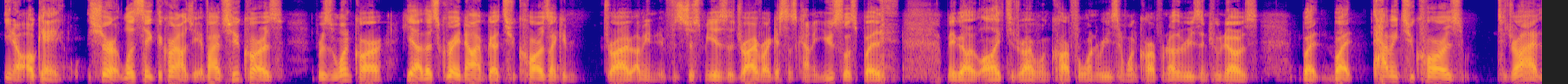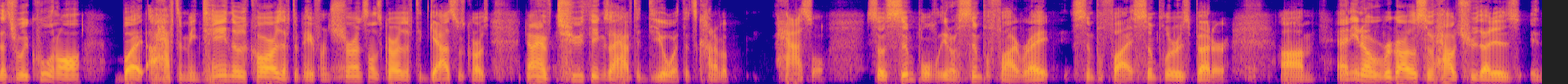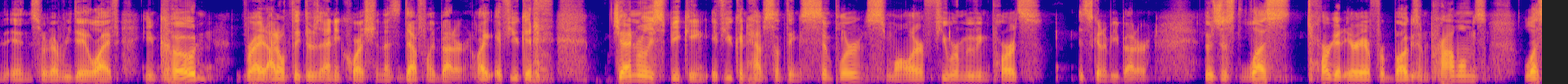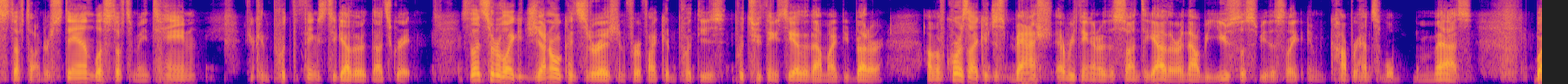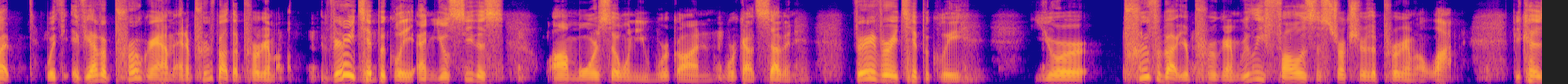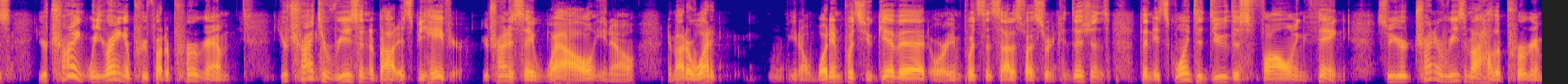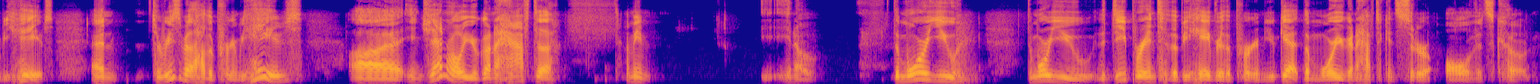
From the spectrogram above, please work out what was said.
you know, okay, sure, let's take the car analogy. If I have two cars versus one car, yeah, that's great. Now I've got two cars. I can drive. I mean, if it's just me as the driver, I guess it's kind of useless. But maybe I, I, like to drive one car for one reason, one car for another reason. Who knows? But but having two cars to drive, that's really cool and all. But I have to maintain those cars. I have to pay for insurance on those cars. I have to gas those cars. Now I have two things I have to deal with. It's kind of a hassle. So simple, you know, simplify, right? Simplify. Simpler is better. Um, and you know, regardless of how true that is in, in sort of everyday life, in code right? I don't think there's any question that's definitely better. Like if you can, generally speaking, if you can have something simpler, smaller, fewer moving parts, it's going to be better. There's just less target area for bugs and problems, less stuff to understand, less stuff to maintain. If you can put the things together, that's great. So that's sort of like general consideration for if I could put these put two things together, that might be better. Um, of course, I could just mash everything under the sun together, and that would be useless to be this like incomprehensible mess. But with if you have a program and a proof about that program, very typically, and you'll see this um, more so when you work on Workout Seven. Very, very typically, your proof about your program really follows the structure of the program a lot. Because you're trying when you're writing a proof about a program you're trying to reason about its behavior. You're trying to say well you know no matter what you know what inputs you give it or inputs that satisfy certain conditions then it's going to do this following thing. So you're trying to reason about how the program behaves. And to reason about how the program behaves uh, in general you're going to have to i mean you know the more you the more you, the deeper into the behavior of the program you get, the more you're going to have to consider all of its code.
